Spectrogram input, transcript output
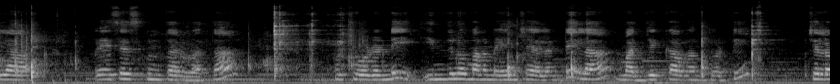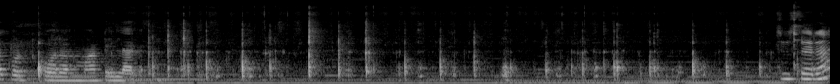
ఇలా వేసేసుకున్న తర్వాత ఇప్పుడు చూడండి ఇందులో మనం ఏం చేయాలంటే ఇలా మజ్జిగ కవ్వంతో చిల్ల కొట్టుకోవాలన్నమాట ఇలాగా. చూసారా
